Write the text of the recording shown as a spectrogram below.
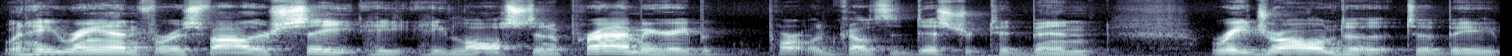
when he ran for his father's seat, he he lost in a primary, partly because the district had been redrawn to, to be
